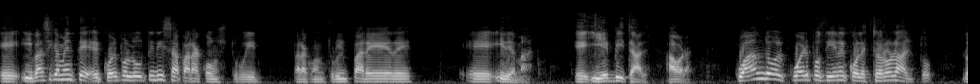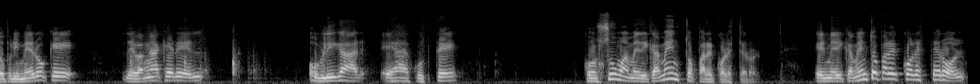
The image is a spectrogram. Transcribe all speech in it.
Eh, y básicamente el cuerpo lo utiliza para construir, para construir paredes y demás. y es vital. Ahora, cuando el cuerpo tiene colesterol alto, lo primero que le van a querer obligar es a que usted consuma medicamentos para el colesterol. El medicamento para el colesterol,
